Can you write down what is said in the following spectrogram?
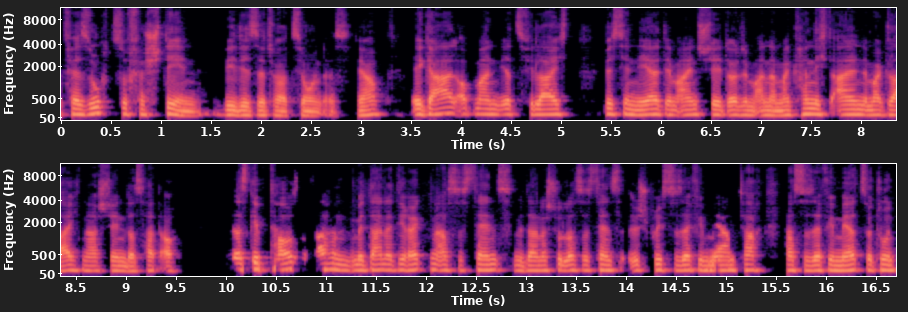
versucht zu verstehen, wie die Situation ist. Ja, egal, ob man jetzt vielleicht bisschen näher dem einen steht oder dem anderen. Man kann nicht allen immer gleich nahestehen. Das hat auch es gibt tausend Sachen. Mit deiner direkten Assistenz, mit deiner Schulassistenz äh, sprichst du sehr viel mehr am Tag, hast du sehr viel mehr zu tun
